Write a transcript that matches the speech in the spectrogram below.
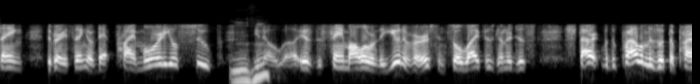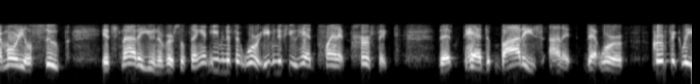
saying the very thing of that primordial soup, Mm-hmm. you know, uh, is the same all over the universe, and so life is going to just start. But the problem is with the primordial soup, it's not a universal thing, and even if it were, even if you had Planet Perfect that had bodies on it that were perfectly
